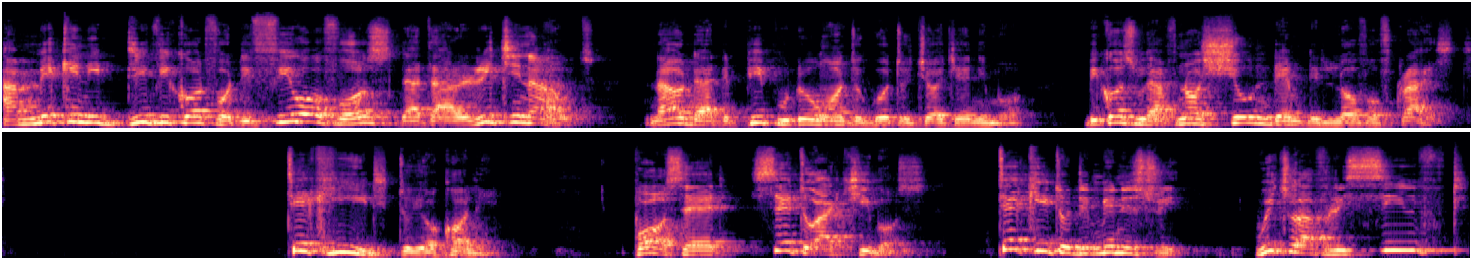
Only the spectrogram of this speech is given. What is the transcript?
and making it difficult for the few of us that are reaching out now that the people don't want to go to church anymore because we have not shown them the love of Christ. Take heed to your calling. Paul said, Say to Archippus, Take heed to the ministry which you have received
